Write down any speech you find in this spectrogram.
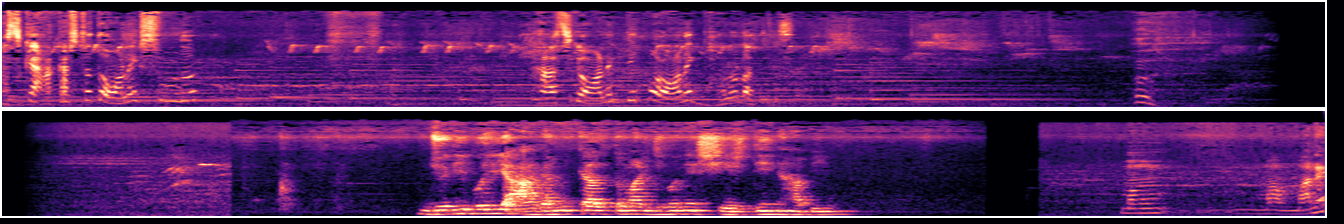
আজকে আকাশটা তো অনেক সুন্দর। আজকে অনেকদিন পর অনেক ভালো লাগতেছে। যদি বলি আগামীকাল তোমার জীবনের শেষ দিন হাবিব? মানে?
